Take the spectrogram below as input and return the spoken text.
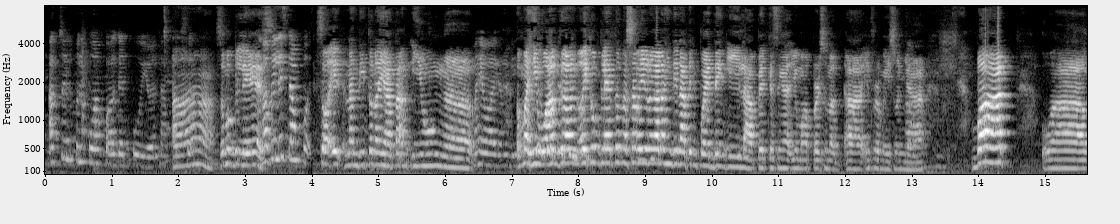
actually po nakuha ko agad po yun. Tapos, Ah, so mabilis. mabilis lang po. So, eh, nandito na yata ang iyong ah, Mahiwagang business. Oh, mahiwagan. Oy, kompleto na siya. Yun nga lang, hindi natin pwedeng ilapit kasi nga yung mga personal ah, information niya. But, wow.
